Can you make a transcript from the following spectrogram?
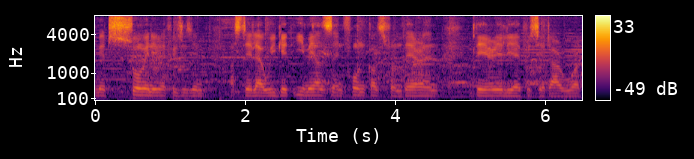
met so many refugees in Australia. We get emails and phone calls from there, and they really appreciate our work.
